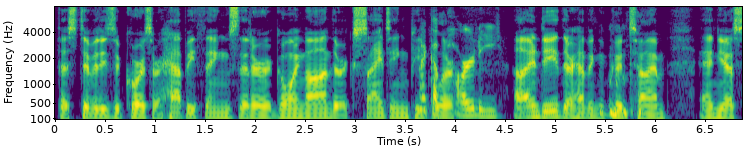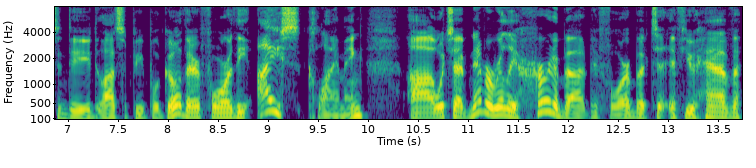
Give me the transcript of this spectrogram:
Festivities, of course, are happy things that are going on. They're exciting. People like a party. Are, uh, indeed, they're having a good time. and yes, indeed, lots of people go there for the ice climbing, uh, which I've never really heard about before. But if you have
